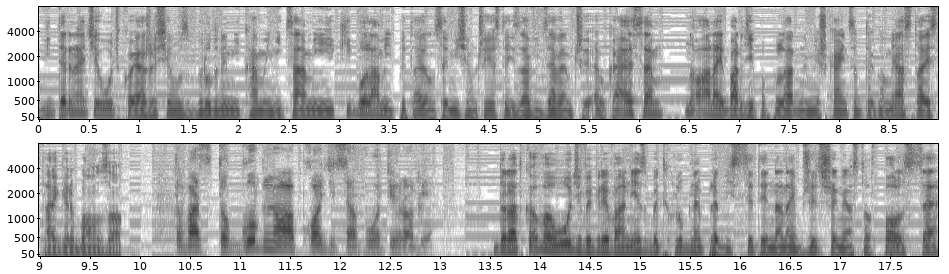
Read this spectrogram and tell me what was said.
W internecie Łódź kojarzy się z brudnymi kamienicami, kibolami pytającymi się czy jesteś Zawidzewem czy ŁKS-em, no a najbardziej popularnym mieszkańcem tego miasta jest Tiger Bonzo. To was to gówno obchodzi, co w Łodzi robię. Dodatkowo Łódź wygrywa niezbyt chlubne plebiscyty na najbrzydsze miasto w Polsce,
